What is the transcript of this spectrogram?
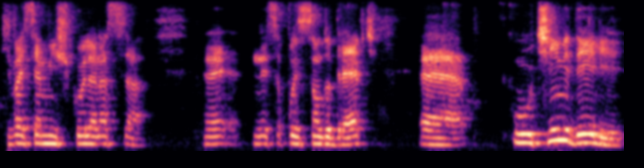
que vai ser a minha escolha nessa né, nessa posição do draft. É, o time dele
